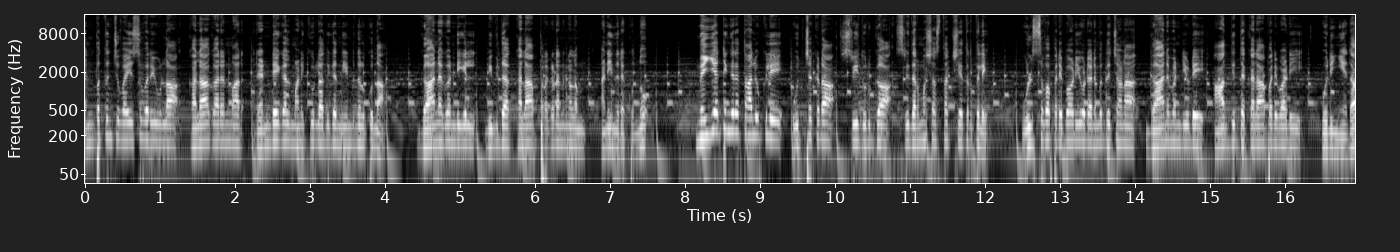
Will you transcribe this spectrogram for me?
അൻപത്തഞ്ച് വയസ്സുവരെയുള്ള കലാകാരന്മാർ രണ്ടേകാൽ മണിക്കൂറിലധികം നീണ്ടു നിൽക്കുന്ന ഗാനവണ്ടിയിൽ വിവിധ കലാപ്രകടനങ്ങളും അണിനിരക്കുന്നു. നെയ്യാറ്റിങ്കര താലൂക്കിലെ ഉച്ചക്കട ശ്രീ ദുർഗ ശ്രീ ധർമ്മശാസ്ത്ര ക്ഷേത്രത്തിലെ ഉത്സവ പരിപാടിയോടനുബന്ധിച്ചാണ് ഗാനവണ്ടിയുടെ ആദ്യത്തെ കലാപരിപാടി ഒരുങ്ങിയത്.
